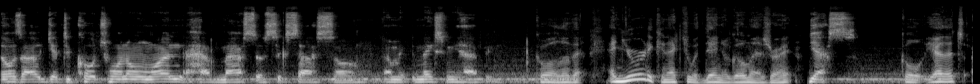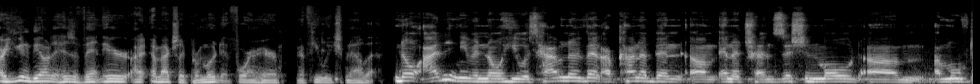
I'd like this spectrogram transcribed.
those i get to coach one-on-one have massive success so I mean, it makes me happy Cool, I love it. And you're already connected with Daniel Gomez, right? yes Cool. Yeah, that's. Are you going to be out at his event here? I, I'm actually promoting it for him here in a few weeks from now. But no i didn't even know he was having an event i've kind of been um, in a transition mode um, i moved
